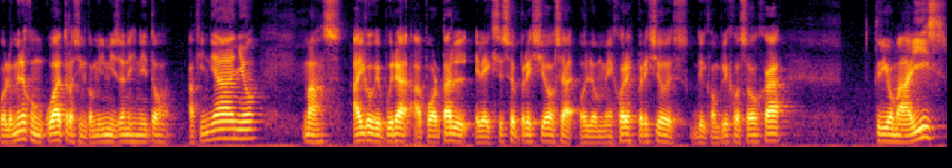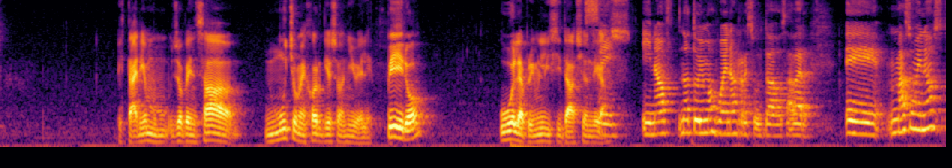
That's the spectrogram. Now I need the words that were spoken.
por lo menos con 4 o 5 mil millones netos a fin de año, más algo que pudiera aportar el exceso de precio, o sea, o los mejores precios del complejo soja, trigo maíz, estaríamos, yo pensaba, mucho mejor que esos niveles. Pero hubo la primera licitación de gas. Y no, no tuvimos buenos resultados. A ver, eh, más o menos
